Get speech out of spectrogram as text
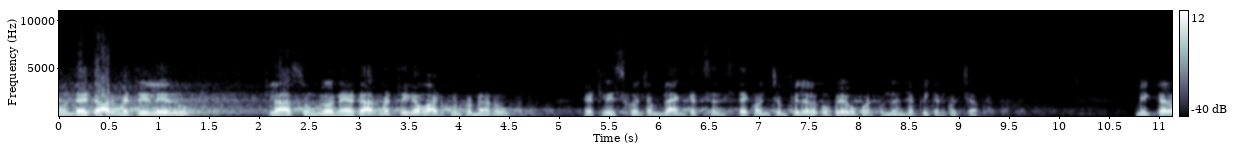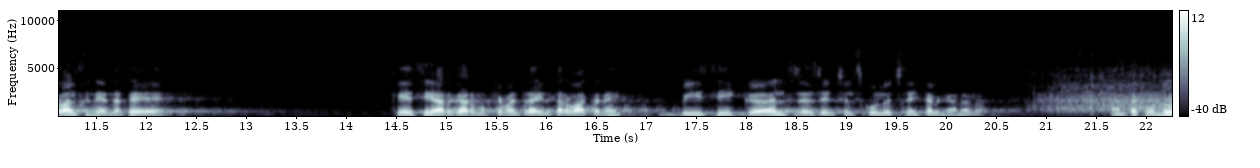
ముందే డార్మెటరీ లేదు. క్లాస్ రూమ్లోనే డార్మెటరీగా వాడుకుంటున్నారు. అట్లీస్ట్ కొంచెం బ్లాంకెట్స్ ఇస్తే కొంచెం పిల్లలకు ఉపయోగపడుతుందని చెప్పి ఇక్కడికి వచ్చాం. మీకు తెలవాల్సింది ఏంటంటే కేసీఆర్ గారు ముఖ్యమంత్రి అయిన తర్వాతనే బీసీ గర్ల్స్ రెసిడెన్షియల్ స్కూల్ వచ్చినాయి తెలంగాణలో. అంతకుముందు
